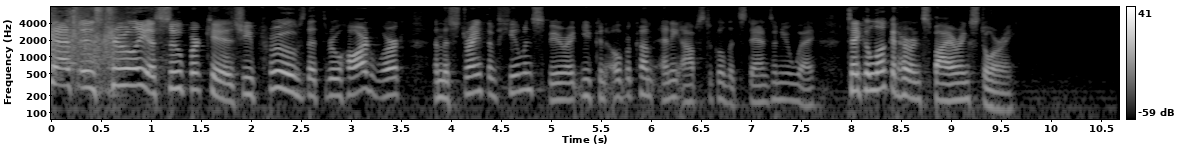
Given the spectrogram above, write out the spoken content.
guest is truly a super kid. She proves that through hard work and the strength of human spirit, you can overcome any obstacle that stands in your way. Take a look at her inspiring story.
